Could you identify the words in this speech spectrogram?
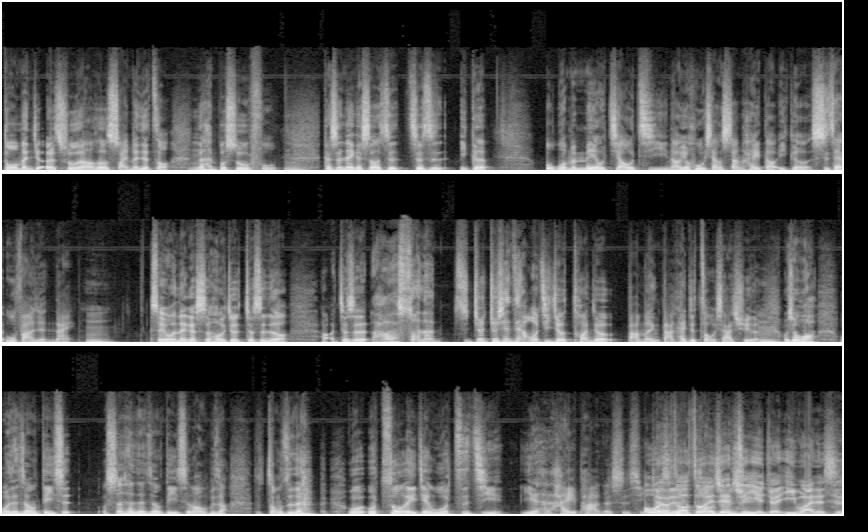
夺门就而出，然后说甩门就走，那很不舒服。可是那个时候是就是一个我我们没有交集，然后又互相伤害到一个实在无法忍耐。嗯，所以我那个时候就就是那种啊，就是啊，算了，就就就先这样。我姐就突然就把门打开就走下去了。我说哇，我人生中第一次，算是人生中第一次吗？我不知道。总之呢，我我做了一件我自己也很害怕的事情。哦我有就是时候做了一件自己也觉得意外的事。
